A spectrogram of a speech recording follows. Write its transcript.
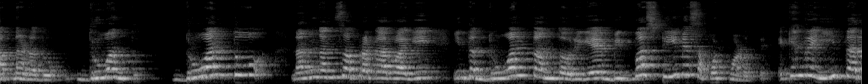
ಮಾತನಾಡೋದು. ಧ್ರುವಂತ್. ಧ್ರುವಂತು ನನ್ಗನ್ಸೋ ಪ್ರಕಾರವಾಗಿ ಇಂಥ ಧ್ರುವಂತ್ ಅಂತವರಿಗೆ ಬಿಗ್ ಬಾಸ್ ಟೀಮೇ ಸಪೋರ್ಟ್ ಮಾಡುತ್ತೆ. ಯಾಕೆಂದ್ರೆ ಈ ಥರ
